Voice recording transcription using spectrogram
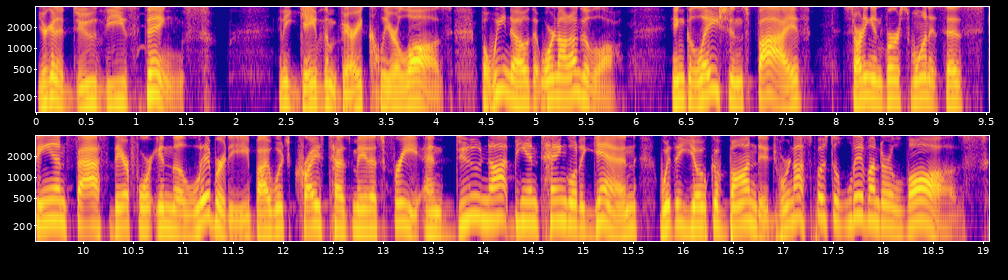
You're going to do these things and he gave them very clear laws. But we know that we're not under the law. In Galatians 5, starting in verse 1, it says, Stand fast, therefore, in the liberty by which Christ has made us free, and do not be entangled again with a yoke of bondage. We're not supposed to live under laws.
